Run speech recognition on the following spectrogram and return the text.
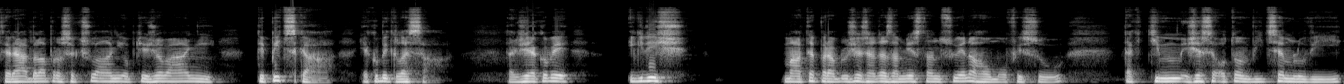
která byla pro sexuální obtěžování typická, jakoby klesá. Takže jakoby, i když máte pravdu, že řada zaměstnanců je na home officeu, tak tím, že se o tom více mluví,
